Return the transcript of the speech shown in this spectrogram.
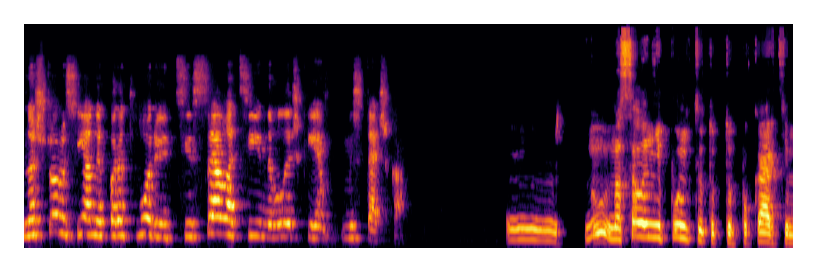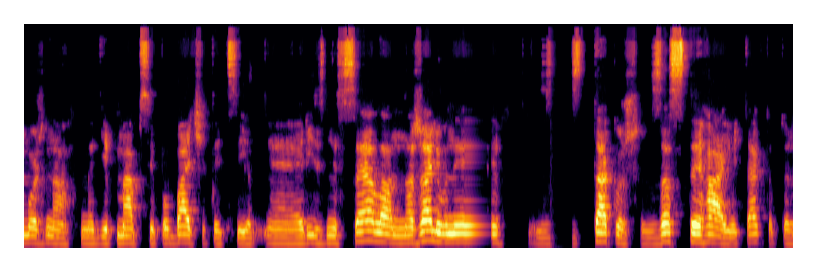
на що росіяни перетворюють ці села, ці невеличкі містечка? Ну, населені пункти, тобто по карті можна на діпмапсі побачити ці е, різні села. На жаль, вони також застигають, так? Тобто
